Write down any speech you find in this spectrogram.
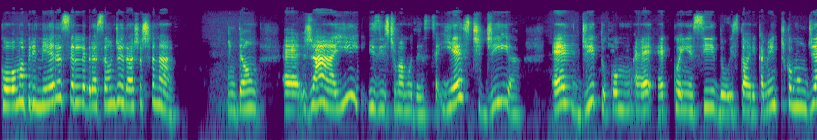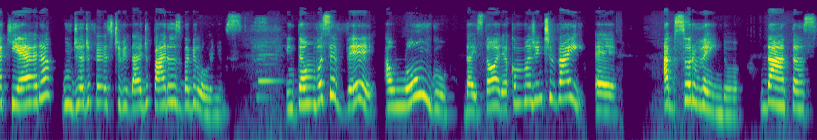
como a primeira celebração de Rosh Hashanah. Então, é, já aí existe uma mudança. E este dia é dito como é, é, conhecido historicamente como um dia que era um dia de festividade para os babilônios. Então você vê ao longo da história como a gente vai é, absorvendo datas,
